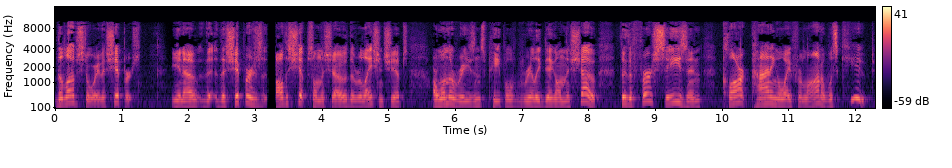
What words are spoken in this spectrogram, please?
the love story, the shippers, you know, the the shippers, all the ships on the show, the relationships are one of the reasons people really dig on this show. Through the first season, Clark pining away for Lana was cute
